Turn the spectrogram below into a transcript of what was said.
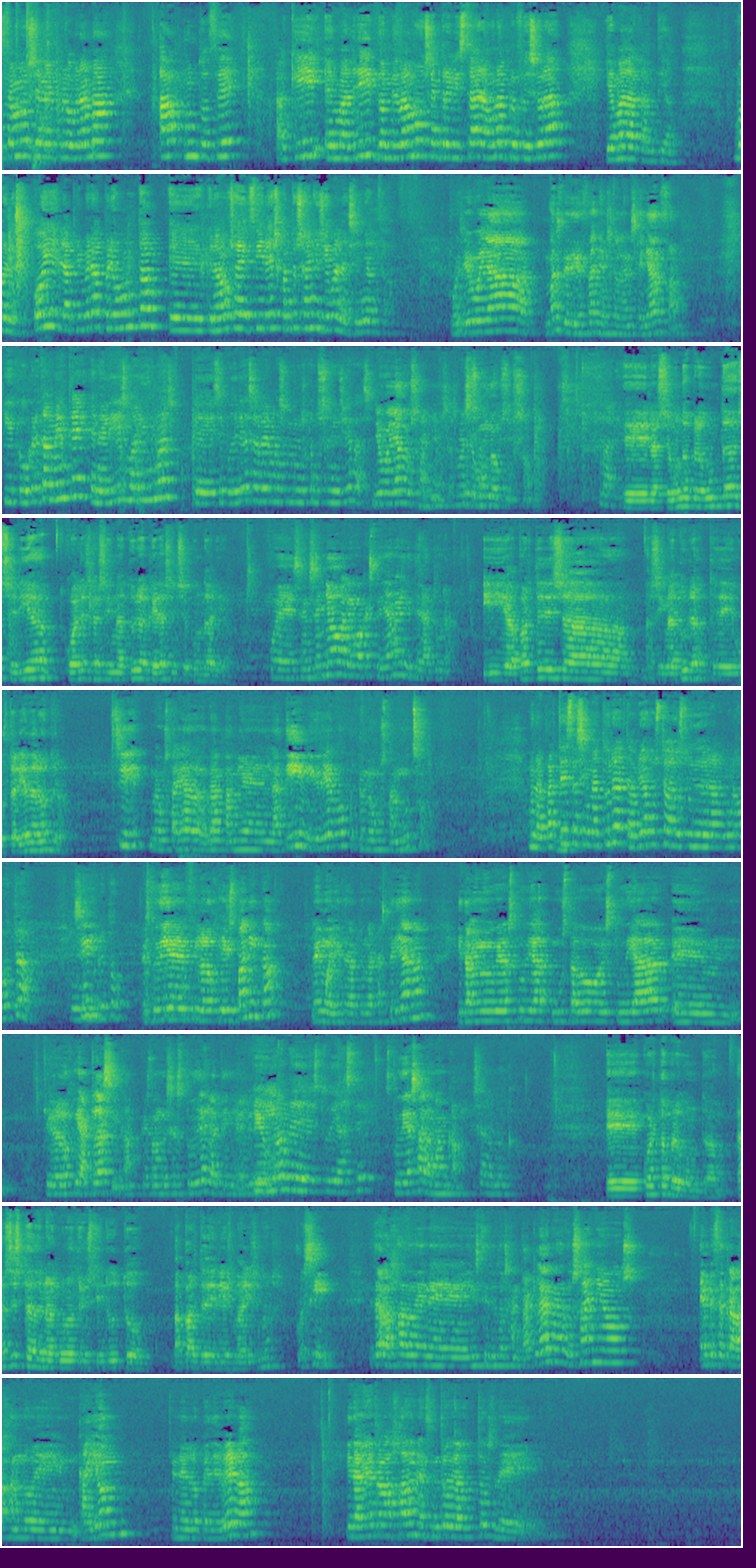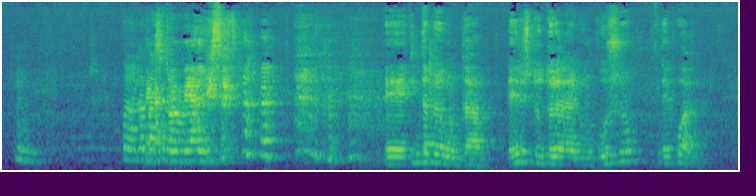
estamos en el programa A.C aquí en Madrid donde vamos a entrevistar a una profesora llamada Cantia. Bueno, hoy la primera pregunta eh, que le vamos a decir es ¿cuántos años lleva la enseñanza? Pues llevo ya más de 10 años en la enseñanza. Y concretamente en el IES Marismas, eh, ¿se podría saber más o menos cuántos años llevas? Llevo ya dos años, es mi segundo curso. Vale. Eh, la segunda pregunta sería ¿cuál es la asignatura que das en secundaria? Pues enseño lengua castellana y literatura. Y aparte de esa asignatura, ¿te gustaría dar otra? Sí, me gustaría dar también latín y griego porque me gustan mucho. Bueno, aparte de esta asignatura, ¿te habría gustado estudiar alguna otra en Sí. concreto? Estudié filología hispánica, lengua y literatura castellana y también me hubiera estudia- gustado estudiar em, filología clásica, que es donde se estudia el latín y el ¿Y griego. dónde estudiaste? Estudié en Salamanca. Salamanca. Eh, cuarta pregunta. ¿Has estado en algún otro instituto aparte de IES Marismas? Pues sí, he trabajado en el Instituto Santa Clara dos años, empecé trabajando en Cayón, en el Lope de Vega, y también he trabajado en el Centro de Adultos de, Bueno, no de pasa Castro. Reales. Eh, quinta pregunta. ¿Eres tutora de algún curso? ¿De cuál?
